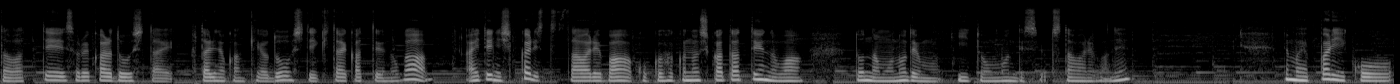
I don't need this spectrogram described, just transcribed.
伝わってそれからどうしたい2人の関係をどうしていきたいかっていうのが相手にしっかり伝われば告白の仕方っていうのはどんなものでもいいと思うんですよ伝わればね。でもやっぱりこ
